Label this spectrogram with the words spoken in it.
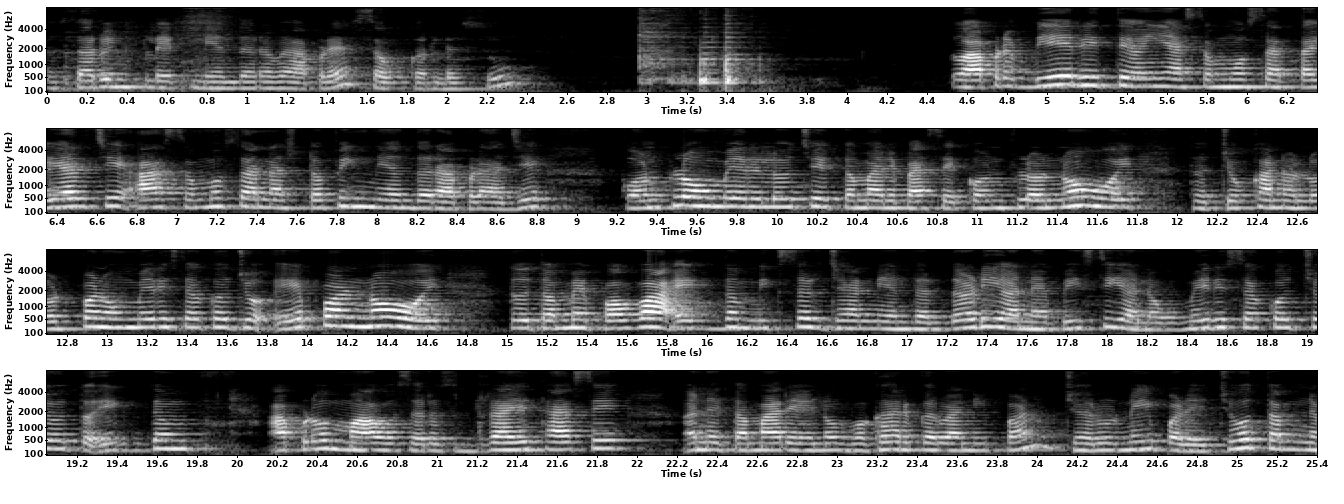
તો સર્વિંગ પ્લેટની અંદર હવે આપણે સર્વ કરી લઈશું તો આપણે બે રીતે અહીંયા સમોસા તૈયાર છે. આ સમોસાના સ્ટફિંગની અંદર આપણે આજે કોર્નફ્લો ઉમેરેલો છે. તમારી પાસે કોર્નફ્લો ન હોય તો ચોખાનો લોટ પણ ઉમેરી શકો છો. એ પણ ન હોય તો તમે પૌવા એકદમ મિક્સર જારની અંદર દળી અને પીસી અને ઉમેરી શકો છો. તો એકદમ આપણો માવો સરસ ડ્રાય થશે અને તમારે એનો વઘાર કરવાની પણ જરૂર નહીં પડે. જો તમને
